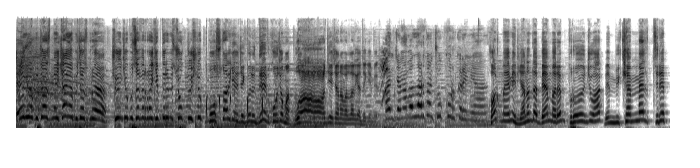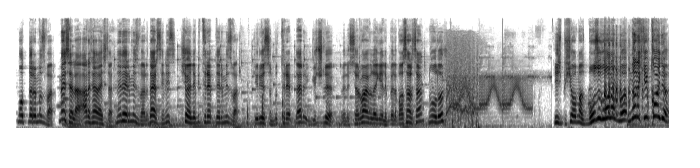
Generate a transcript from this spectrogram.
ev yapacağız mekan yapacağız buraya. Çünkü bu sefer rakiplerimiz çok güçlü bosslar gelecek böyle dev kocaman. Vaa diye canavarlar gelecek Emir. Ben canavarlardan çok korkarım ya. Korkma Emir yanında ben varım pro oyuncu var ve mükemmel trap modlarımız var. Mesela arkadaşlar nelerimiz var derseniz şöyle bir traplerimiz var. Görüyorsun bu trapler güçlü. Böyle survival'a gelip böyle basarsan ne olur? Hiçbir şey olmaz. Bozuk oğlum bu. Bunları kim koydu?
